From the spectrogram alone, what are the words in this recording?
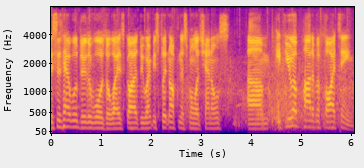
this is how we'll do the wars always, guys. We won't be splitting off into smaller channels. Um, if you are part of a fire team,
